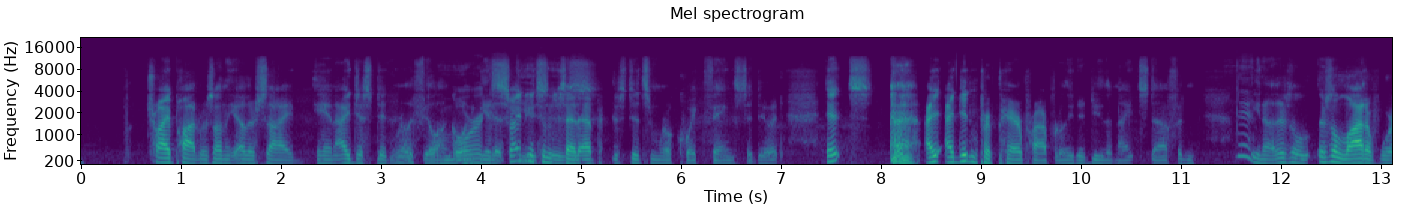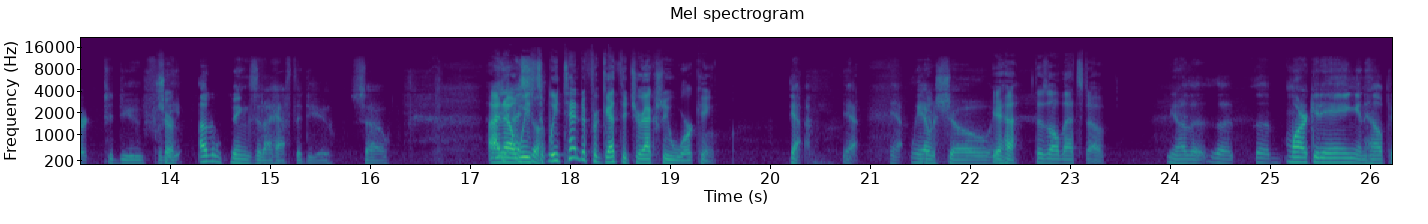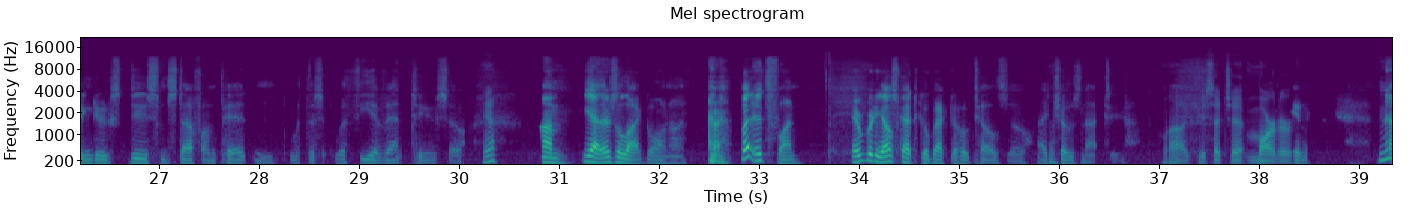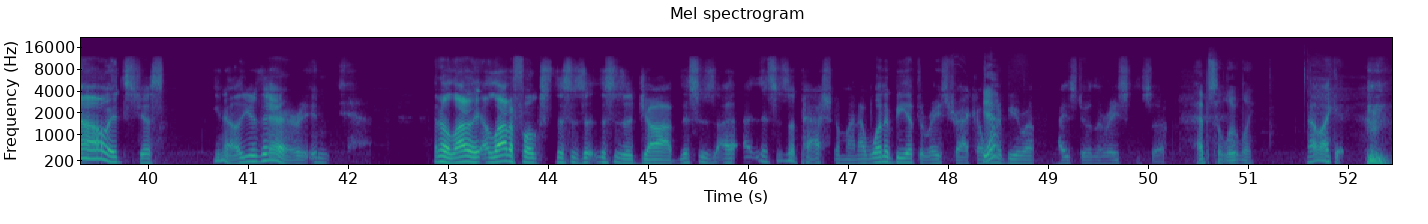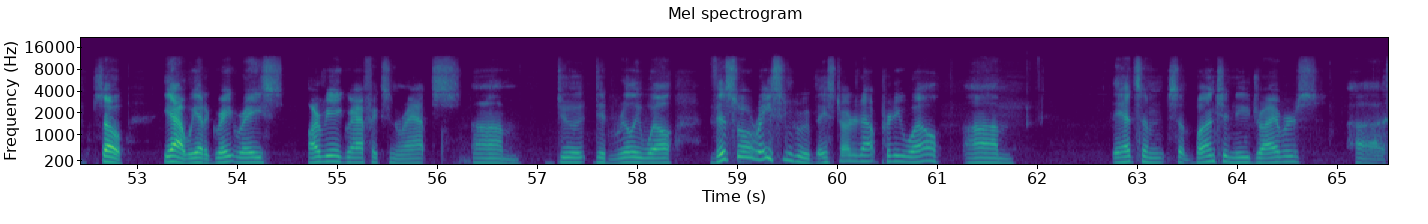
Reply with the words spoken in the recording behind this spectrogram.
tripod was on the other side and I just didn't really feel on going to get it. So I did some setup, just did some real quick things to do it. It's I, I didn't prepare properly to do the night stuff and Yeah. you know there's a there's a lot of work to do for Sure. the other things that I have to do. So i I- know I we still- we tend to forget that you're actually working yeah, yeah, yeah. we have a show and yeah there's all that stuff you know the, the the marketing and helping to do some stuff on pit and with the with the event too. So Yeah. Um, yeah, there's a lot going on, but it's fun. Everybody else got to go back to hotels, though. I chose not to. Wow, you're such a martyr. No, it's just you know you're there, and I know a lot of a lot of folks. This is a, this is a job. This is I, this is a passion of mine. I want to be at the racetrack. I Yeah. want to be around guys doing the racing. So Absolutely. I like it. so yeah, we had a great race. RVA Graphics and Wraps um, do did really well. Visceral Racing Group they started out pretty well. Um, they had some some bunch of new drivers. Uh,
